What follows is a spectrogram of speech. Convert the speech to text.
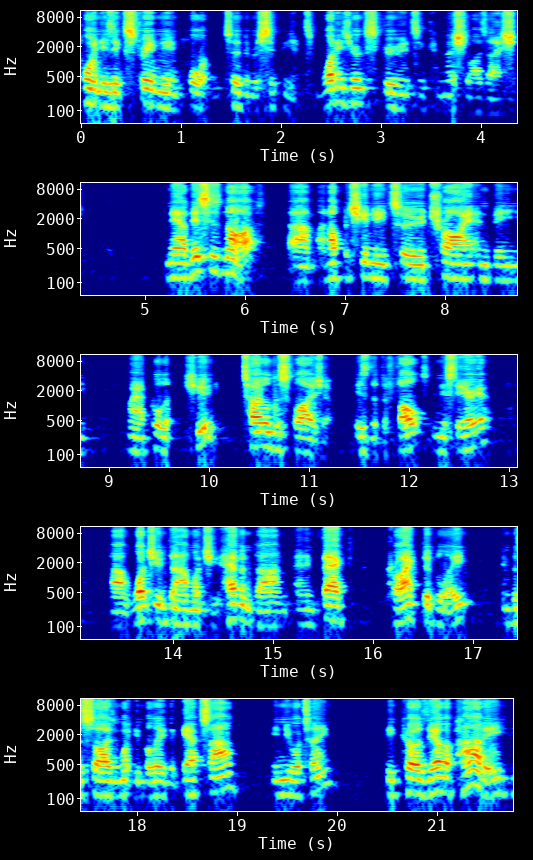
point is extremely important to the recipients. What is your experience in commercialisation? Now this is not um, an opportunity to try and be, may I call it cute, total disclosure is the default in this area. Um, what you've done, what you haven't done, and in fact proactively emphasising what you believe the gaps are in your team because the other party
